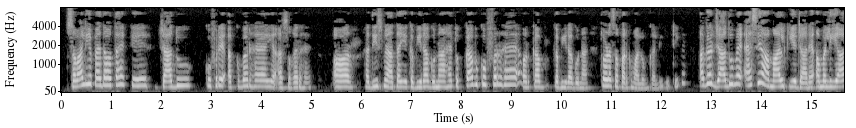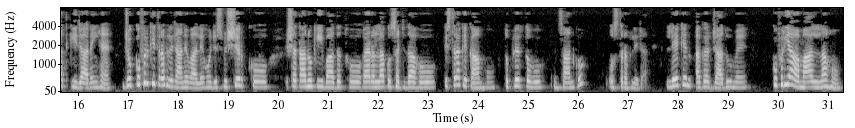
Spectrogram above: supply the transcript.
سوال یہ پیدا ہوتا ہے کہ جادو کفر اکبر ہے یا اصغر ہے؟ اور حدیث میں آتا ہے یہ کبیرا گنا ہے، تو کب کفر ہے اور کب کبیرا گنا ہے؟ تھوڑا سا فرق معلوم کر لیجیے، ٹھیک ہے؟ اگر جادو میں ایسے اعمال کیے جا رہے ہیں، عملیات کی جا رہی ہیں، جو کفر کی طرف لے جانے والے ہوں، جس میں شرک ہو شیطانوں کی عبادت ہو، غیر اللہ کو سجدہ ہو، اس طرح کے کام ہو تو پھر تو وہ انسان کو اس طرف لے جاتے لیکن اگر جادو میں کفریا امال نہ ہو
